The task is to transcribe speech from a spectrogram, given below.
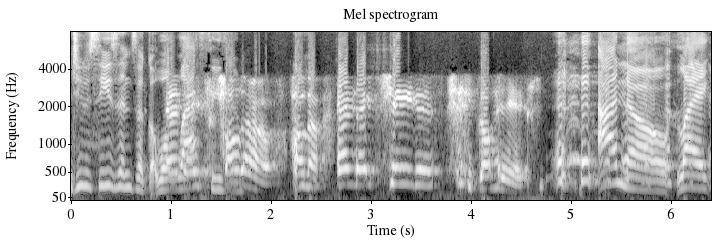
two seasons ago. Well, And last they, season. Hold on, hold on. And they cheated. Go ahead. I know. Like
